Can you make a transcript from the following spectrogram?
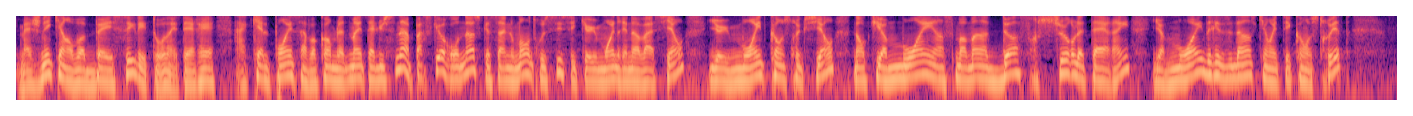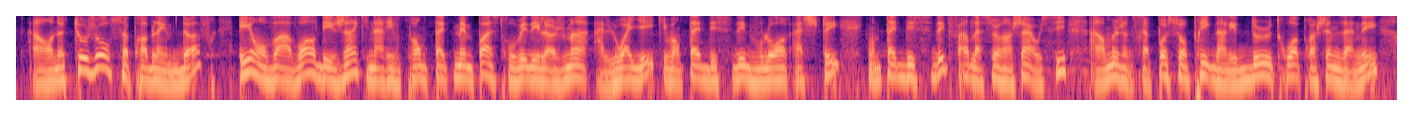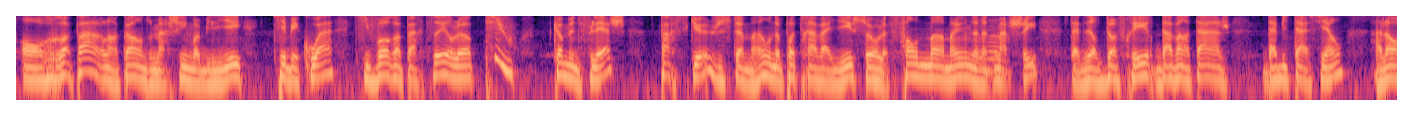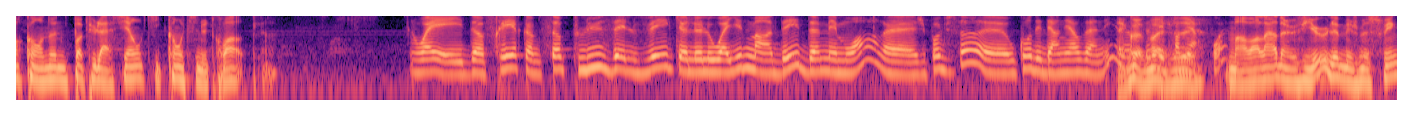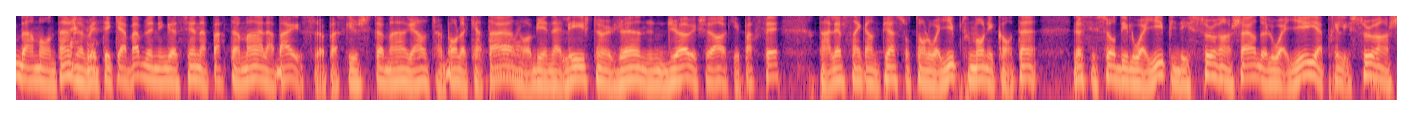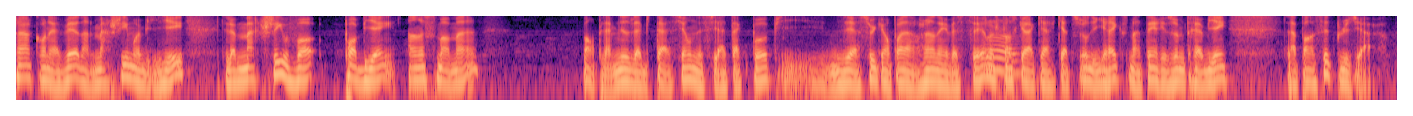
Imaginez quand on va baisser les taux d'intérêt, à quel point ça va complètement être hallucinant. Parce que Rona, ce que ça nous montre aussi, c'est qu'il y a eu moins de rénovation, il y a eu moins de construction, donc il y a moins en ce moment d'offres sur le terrain, il y a moins de résidences qui ont été construites. Alors, on a toujours ce problème d'offres et on va avoir des gens qui n'arriveront peut-être même pas à se trouver des logements à loyer, qui vont peut-être décider de vouloir acheter, qui vont peut-être décider de faire de la surenchère aussi. Alors moi, je ne serais pas surpris que dans les deux, trois prochaines années, on reparle encore du marché immobilier québécois qui va repartir là, comme une flèche parce que justement, on n'a pas travaillé sur le fondement même de notre mm-hmm. marché, c'est-à-dire d'offrir davantage d'habitation alors qu'on a une population qui continue de croître. Oui, et d'offrir comme ça plus élevé que le loyer demandé de mémoire. Euh, j'ai pas vu ça euh, au cours des dernières années. Hein, Écoute, moi, fois. m'avoir l'air d'un vieux, là, mais je me souviens que dans mon temps, j'avais été capable de négocier un appartement à la baisse, parce que justement, regarde, tu un bon locataire, ça va bien aller, j'étais un jeune, une job, etc. Ah, OK, parfait. T'enlèves 50 pièces sur ton loyer, puis tout le monde est content. Là, c'est sur des loyers, puis des surenchères de loyers. Après les surenchères qu'on avait dans le marché immobilier, le marché va pas bien en ce moment. Bon, puis la ministre de l'Habitation ne s'y attaque pas, puis dit à ceux qui n'ont pas d'argent d'investir. Je pense mm. que la caricature des Grecs ce matin résume très bien la pensée de plusieurs.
